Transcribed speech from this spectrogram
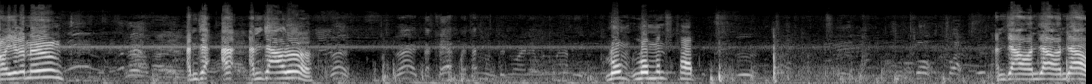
เอาอีกอันหนึ่งอันยาอันอันยาวเด้อเฮ้ยเฮ้ยตะแคงไปทั้งหนึ่งเป็นหน่วยเนี่ยมันมาพี่ลมลมมันพัด อันยาวอันยาวอันยาว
